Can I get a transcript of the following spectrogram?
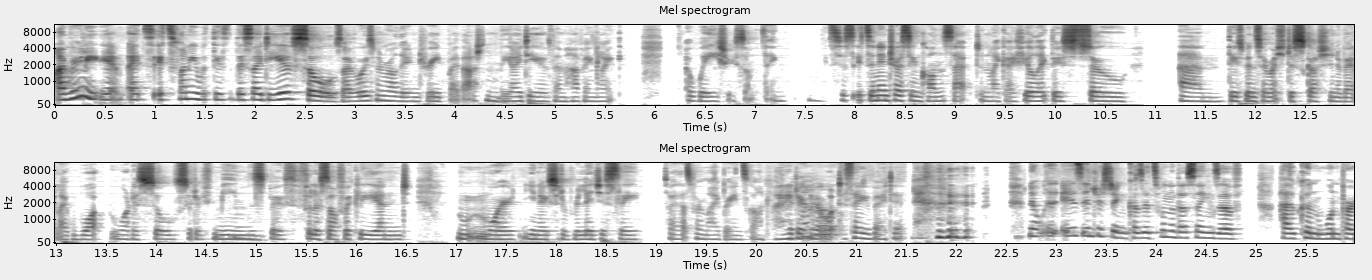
I'm really yeah. It's it's funny with this this idea of souls. I've always been rather intrigued by that and the idea of them having like a weight or something. Mm. It's just it's an interesting concept and like I feel like there's so um there's been so much discussion about like what what a soul sort of means both philosophically and m- more you know sort of religiously. Sorry, that's where my brain's gone. But I don't know what to say about it. No, it is interesting because it's one of those things of how can one per-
